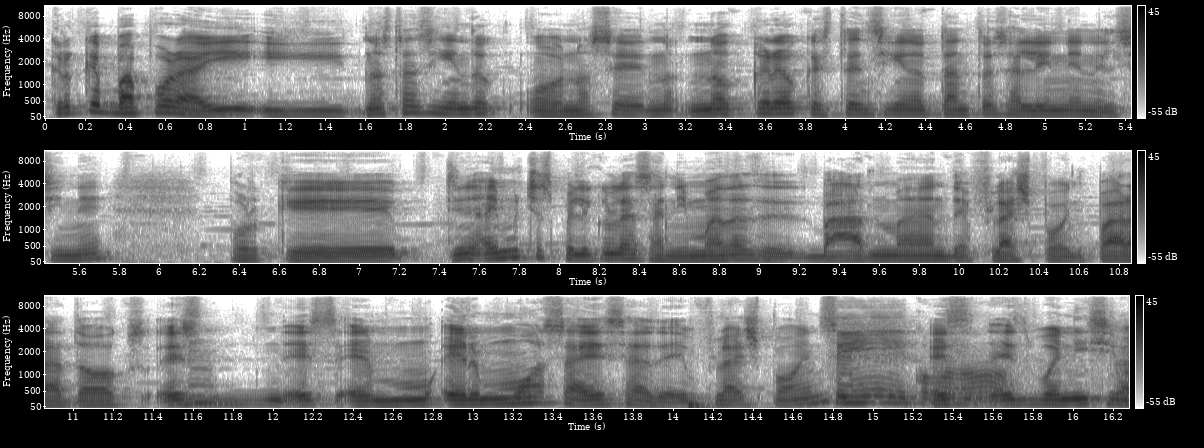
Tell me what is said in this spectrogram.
creo que va por ahí y no están siguiendo, o no sé, no, no creo que estén siguiendo tanto esa línea en el cine. Porque tiene- hay muchas películas animadas de Batman, de Flashpoint Paradox. Es, es hermo- hermosa esa de Flashpoint. Sí, cómo Es, no. es buenísima.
